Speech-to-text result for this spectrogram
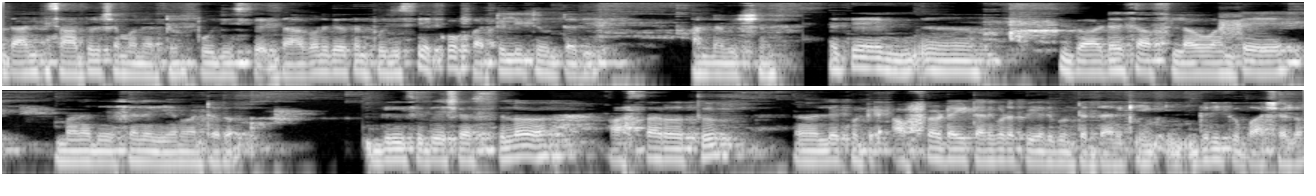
దానికి సాదృశ్యం అన్నట్టు పూజిస్తే దాగోని దేవతను పూజిస్తే ఎక్కువ ఫర్టిలిటీ ఉంటుంది అన్న విషయం. అయితే గాడెస్ ఆఫ్ లవ్ అంటే మన దేశంలో ఏమంటారు? గ్రీసు దేశస్తులో అస్తారోతు లేకుంటే అఫ్రోడైట్ అని కూడా పేరు ఉంటుంది దానికి గ్రీకు భాషలో.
